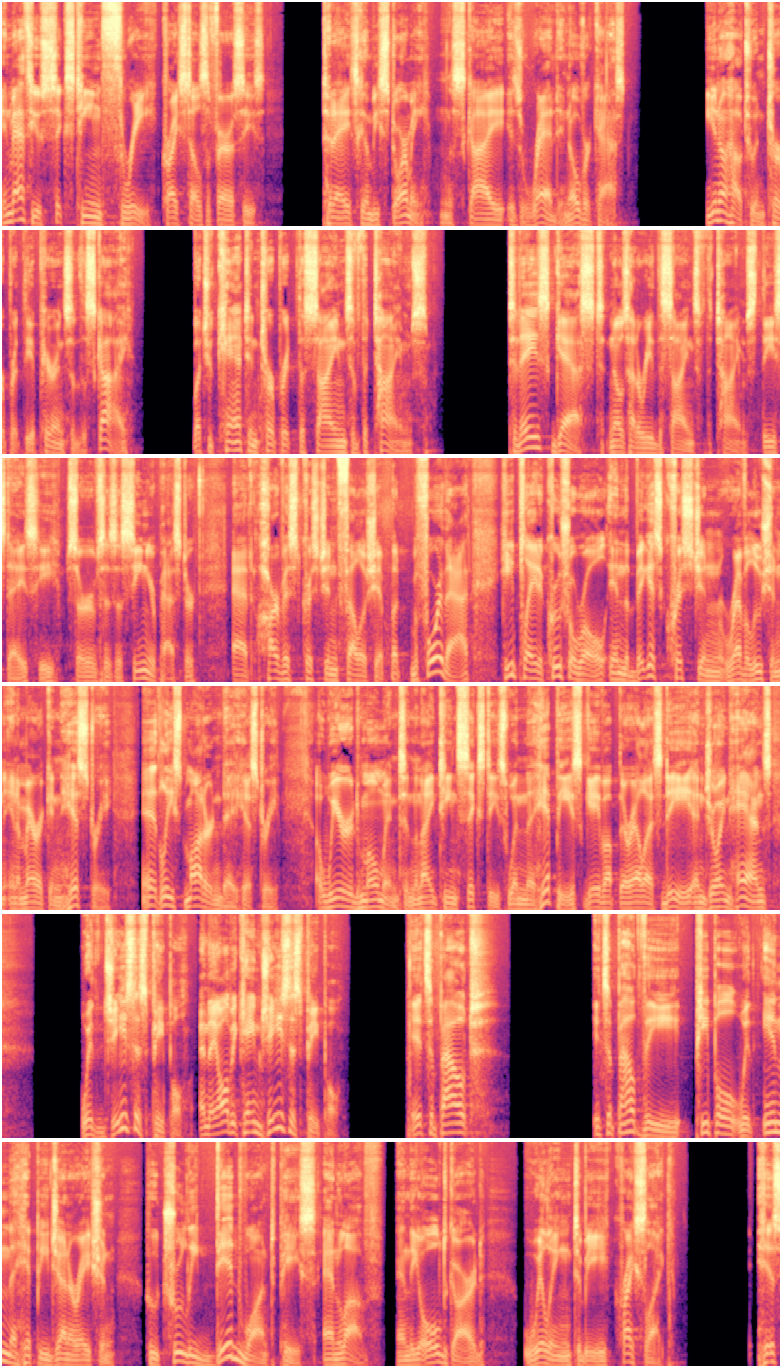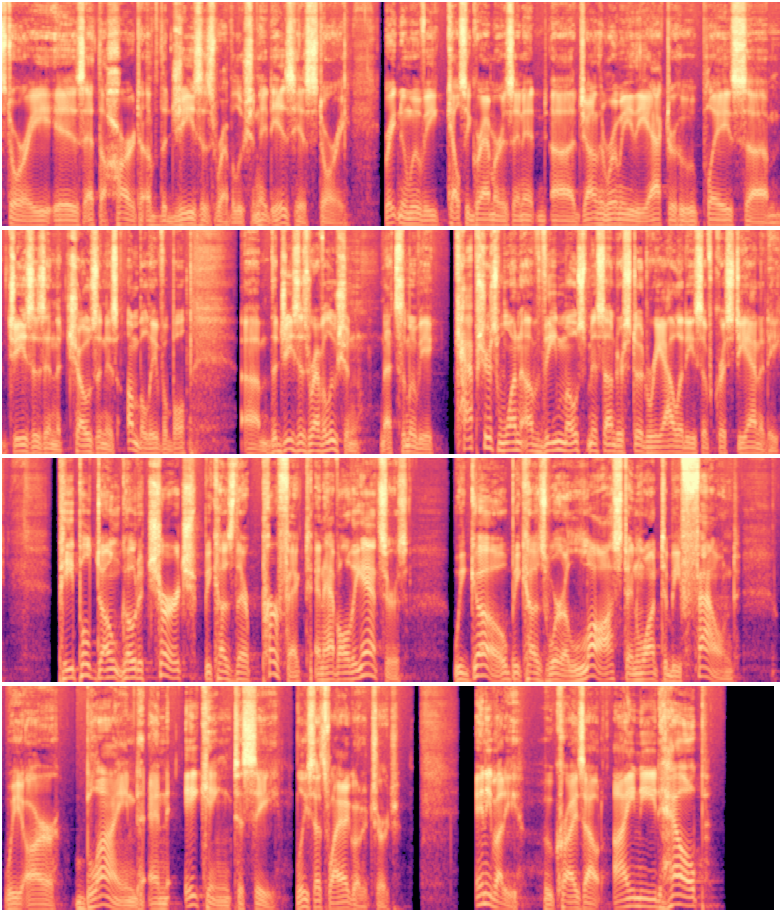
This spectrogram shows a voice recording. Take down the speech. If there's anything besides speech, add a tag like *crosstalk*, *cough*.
In Matthew 16 3, Christ tells the Pharisees, Today it's going to be stormy, and the sky is red and overcast. You know how to interpret the appearance of the sky, but you can't interpret the signs of the times. Today's guest knows how to read the signs of the times. These days, he serves as a senior pastor at Harvest Christian Fellowship. But before that, he played a crucial role in the biggest Christian revolution in American history, at least modern day history. A weird moment in the 1960s when the hippies gave up their LSD and joined hands with Jesus people, and they all became Jesus people. It's about it's about the people within the hippie generation who truly did want peace and love, and the old guard willing to be Christ like. His story is at the heart of the Jesus revolution. It is his story. Great new movie. Kelsey Grammer is in it. Uh, Jonathan Roumie, the actor who plays um, Jesus in The Chosen, is unbelievable. Um, the Jesus Revolution. That's the movie captures one of the most misunderstood realities of Christianity. People don't go to church because they're perfect and have all the answers. We go because we're lost and want to be found. We are blind and aching to see. At least that's why I go to church. Anybody who cries out, I need help,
